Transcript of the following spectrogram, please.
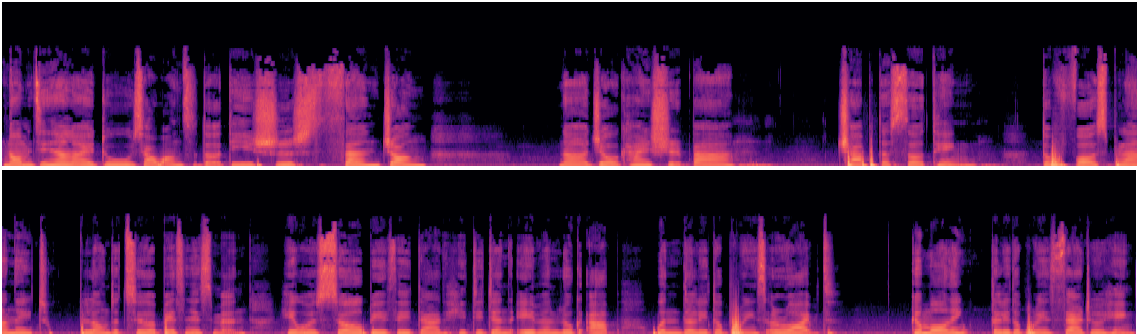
那我们今天来读《小王子》的第十三章，那就开始吧。Chapter thirteen: The first planet belonged to a businessman. He was so busy that he didn't even look up when the little prince arrived. Good morning, the little prince said to him.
